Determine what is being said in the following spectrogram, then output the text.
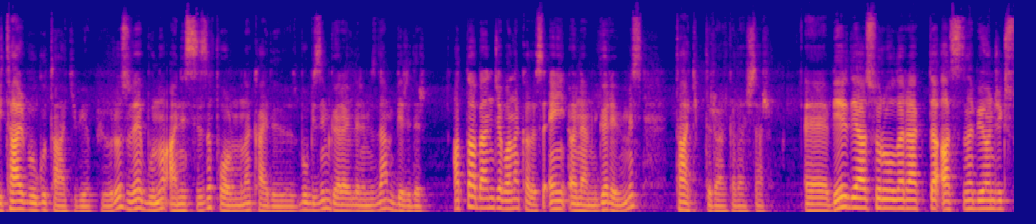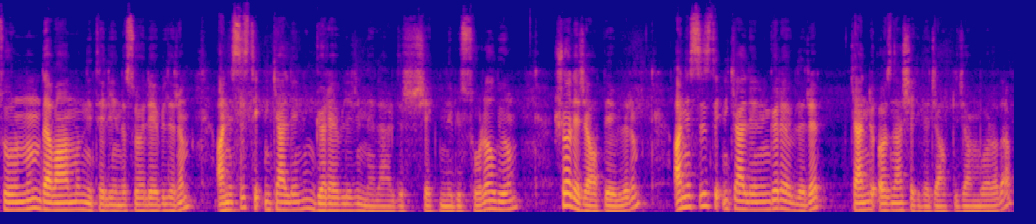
Vital bulgu takibi yapıyoruz ve bunu anestezi formuna kaydediyoruz. Bu bizim görevlerimizden biridir. Hatta bence bana kalırsa en önemli görevimiz takiptir arkadaşlar. Ee, bir diğer soru olarak da aslında bir önceki sorunun devamı niteliğinde söyleyebilirim. Anestezi teknikerlerinin görevleri nelerdir şeklinde bir soru alıyorum. Şöyle cevaplayabilirim. Anestezi teknikerlerinin görevleri kendi öznel şekilde cevaplayacağım bu arada.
